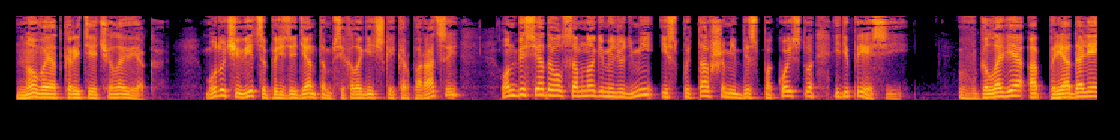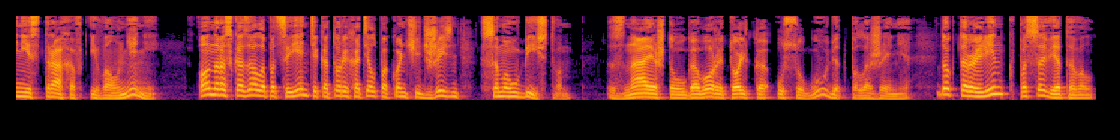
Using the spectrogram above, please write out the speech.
«Новое открытие человека». Будучи вице-президентом психологической корпорации, он беседовал со многими людьми, испытавшими беспокойство и депрессии. В главе о преодолении страхов и волнений он рассказал о пациенте, который хотел покончить жизнь самоубийством. Зная, что уговоры только усугубят положение, доктор Линк посоветовал,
